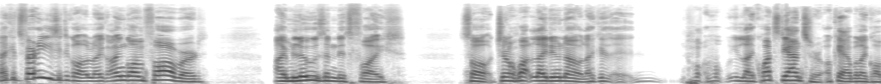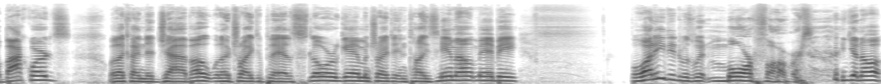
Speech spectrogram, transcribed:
Like it's very easy to go. Like I'm going forward, I'm losing this fight. So do you know what will I do now? Like, uh, like what's the answer? Okay, will I go backwards? Will I kind of jab out? Will I try to play a slower game and try to entice him out? Maybe. But what he did was went more forward. you know,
